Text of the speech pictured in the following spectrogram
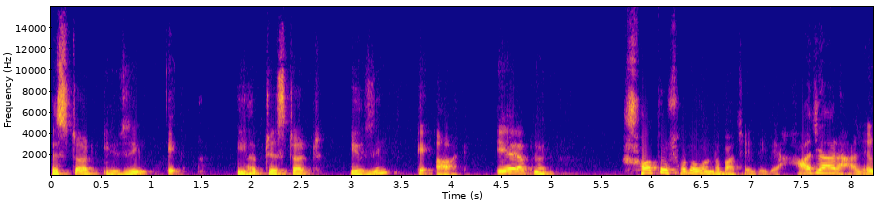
start using you have to start using A I AI আপনার শত শত ঘণ্টা বাঁচাই দেবে, হাজার হাজার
